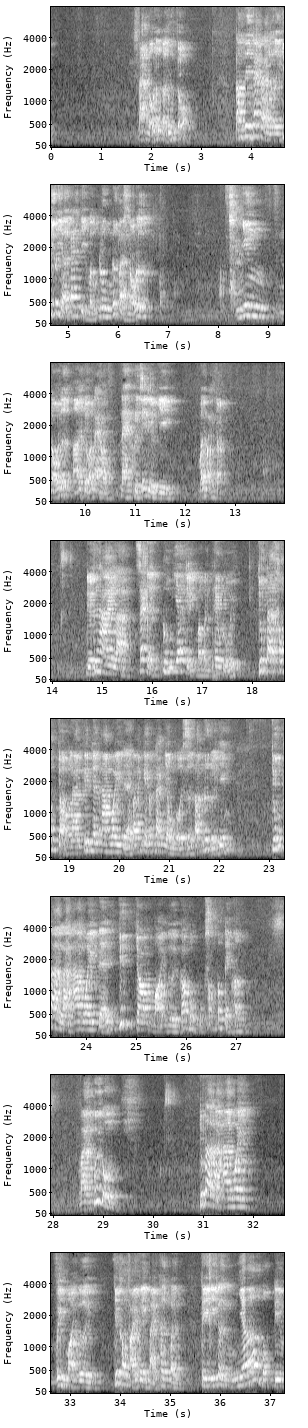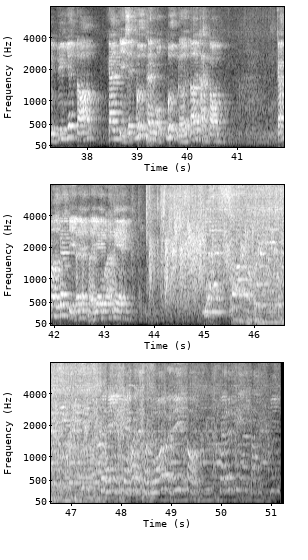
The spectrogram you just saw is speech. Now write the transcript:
đặt nỗ lực ở đúng chỗ. Tâm tin chắc rằng là từ trước tới giờ các anh chị vẫn luôn rất là nỗ lực. Nhưng nỗ lực ở chỗ nào đạt được cái điều gì mới quan trọng? Điều thứ hai là xác định đúng giá trị mà mình theo đuổi. Chúng ta không chọn làm kinh doanh Amway để bán kem bánh răng dầu gội sữa tắm nước rửa chén chúng ta làm Amway để giúp cho mọi người có một cuộc sống tốt đẹp hơn. Và cuối cùng, chúng ta làm Amway vì mọi người, chứ không phải vì bản thân mình. Thì chỉ cần nhớ một điều duy nhất đó, các anh chị sẽ bước thêm một bước nữa tới thành công. Cảm ơn các anh chị đã dành thời gian lắng nghe.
